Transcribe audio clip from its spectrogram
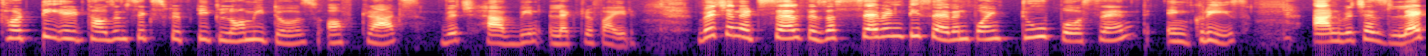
38,650 kilometers of tracks which have been electrified, which in itself is a 77.2% increase and which has led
